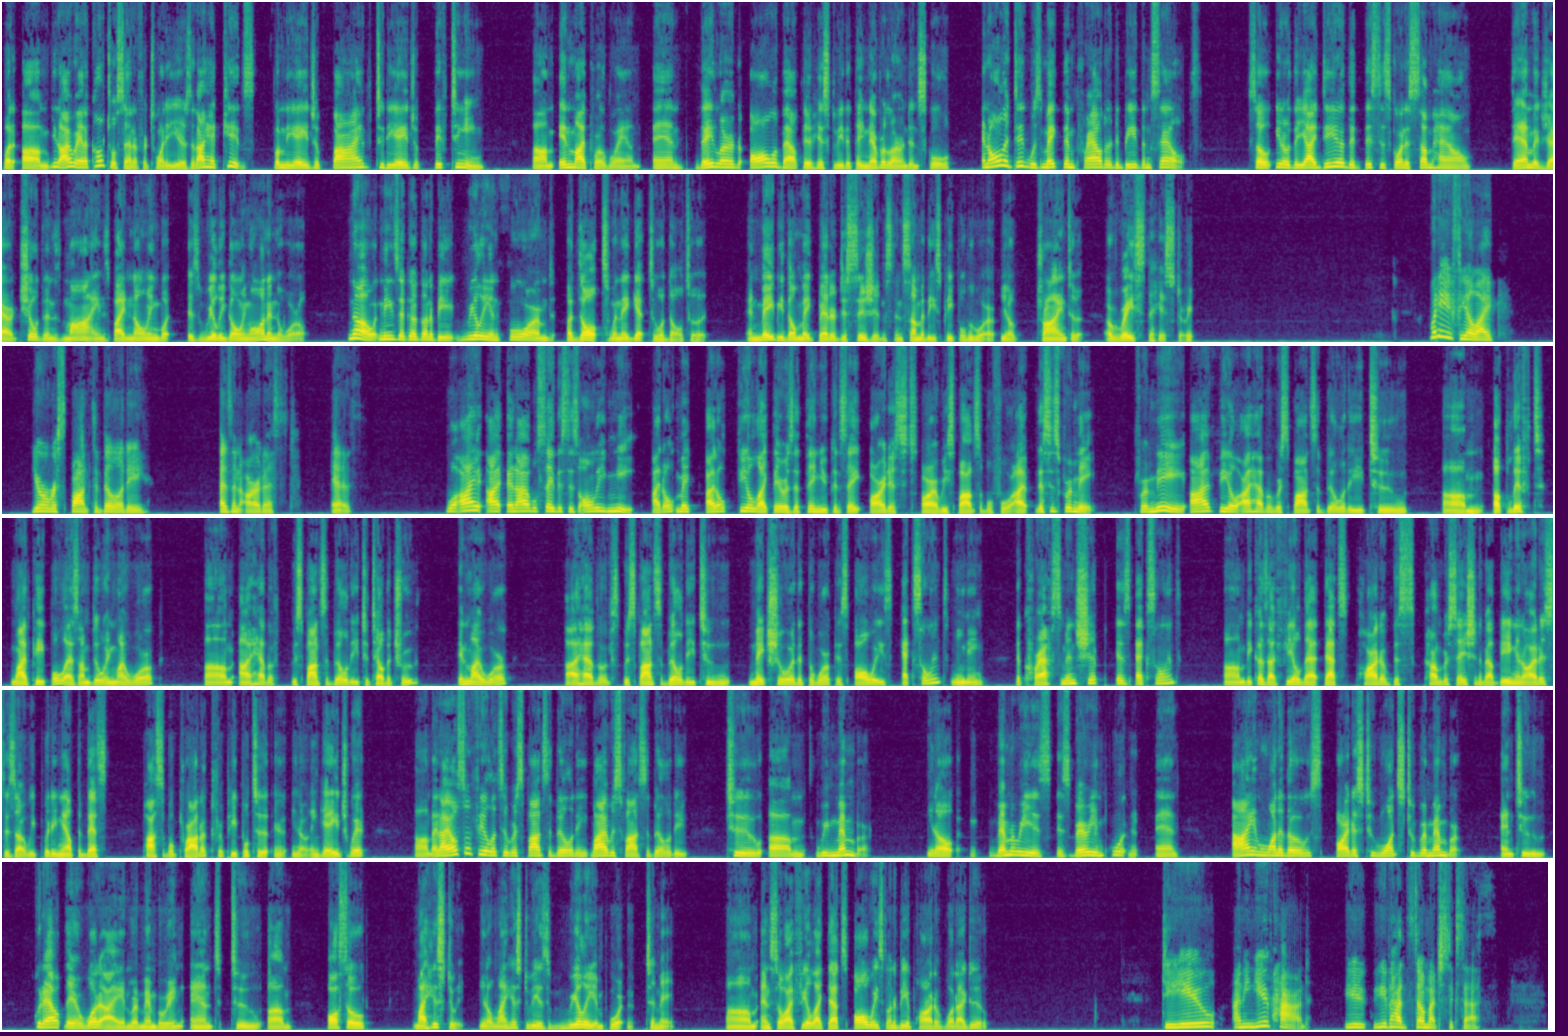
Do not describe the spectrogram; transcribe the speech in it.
But, um, you know, I ran a cultural center for 20 years and I had kids from the age of five to the age of 15 um, in my program. And they learned all about their history that they never learned in school. And all it did was make them prouder to be themselves. So, you know, the idea that this is going to somehow damage our children's minds by knowing what is really going on in the world. No, it means that they're going to be really informed adults when they get to adulthood. And maybe they'll make better decisions than some of these people who are, you know, trying to erase the history. What do you feel like your responsibility as an artist is? Well, I, I and I will say this is only me. I don't make I don't feel like there is a thing you can say artists are responsible for. I this is for me. For me, I feel I have a responsibility to um, uplift my people as I'm doing my work. Um, I have a responsibility to tell the truth in my work. I have a responsibility to make sure that the work is always excellent, meaning the craftsmanship is excellent um, because I feel that that's part of this conversation about being an artist is are we putting out the best possible product for people to eh, you know engage with um, and I also feel it's a responsibility my responsibility to um, remember you know memory is is very important and I am one of those artists who wants to remember and to put out there what I am remembering and to um, also my history. You know, my history is really important to me. Um, and so I feel like that's always going to be a part of what I do. Do you, I mean, you've had, you, you've had so much success,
